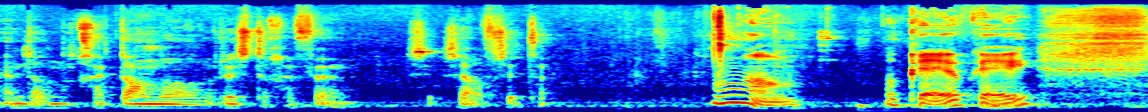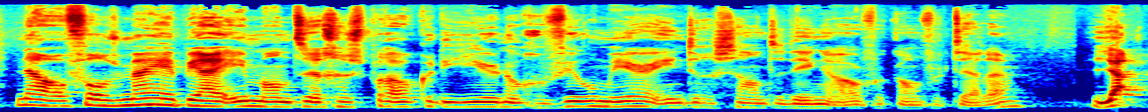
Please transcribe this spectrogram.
En dan ga ik dan wel rustig even zelf zitten. Oh, oké, oké. Nou, volgens mij heb jij iemand eh, gesproken die hier nog veel meer interessante dingen over kan vertellen. Ja,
